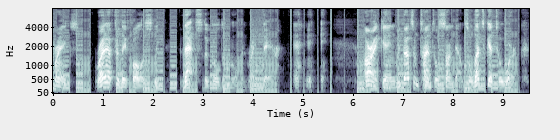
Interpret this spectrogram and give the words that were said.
pranks? Right after they fall asleep. That's the golden moment right there. Alright, gang, we've got some time till sundown, so let's get to work.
